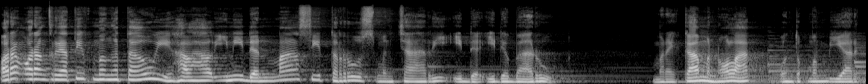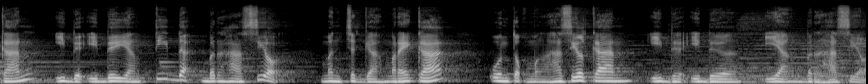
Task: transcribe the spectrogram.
Orang-orang kreatif mengetahui hal-hal ini dan masih terus mencari ide-ide baru. Mereka menolak untuk membiarkan ide-ide yang tidak berhasil mencegah mereka untuk menghasilkan ide-ide yang berhasil.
